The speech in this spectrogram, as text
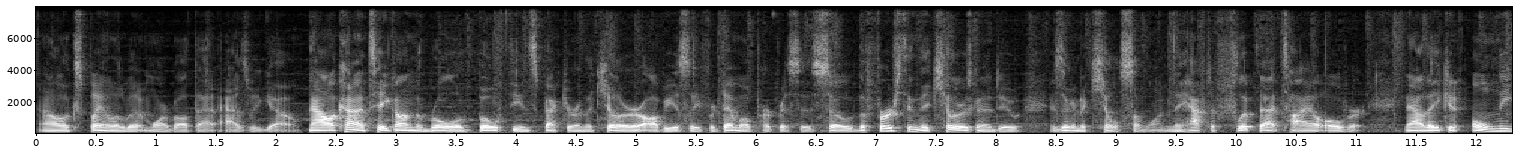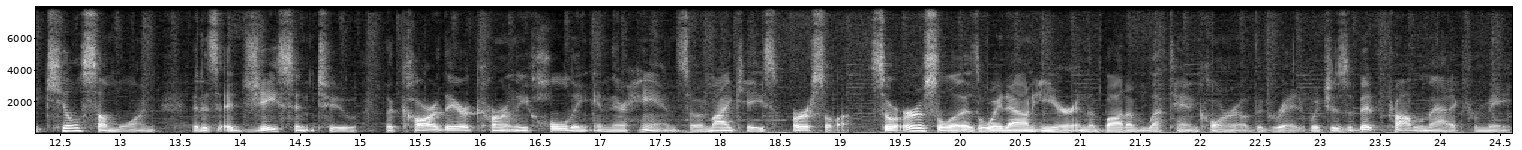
and I'll explain a little bit more about that as we go. Now, I'll kind of take on the role of both the inspector and the killer, obviously for demo purposes. So, the first thing the killer is going to do is they're going to kill someone. They have to flip that tile over. Now, they can only kill someone that is adjacent to the card they are currently holding in their hand. So, in my case, Ursula. So, Ursula is way down here in the bottom left hand corner of the grid, which is a bit problematic for me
